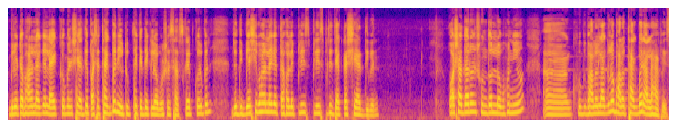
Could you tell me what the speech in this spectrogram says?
ভিডিওটা ভালো লাগে লাইক, কমেন্ট শেয়ার দিয়ে পাশে থাকবেন। ইউটিউব থেকে দেখলে অবশ্যই সাবস্ক্রাইব করবেন। যদি বেশি ভালো লাগে তাহলে প্লিজ প্লিজ প্লিজ একটা শেয়ার দিবেন। অসাধারণ, সুন্দর, লোভনীয় খুবই ভালো লাগল। ভালো থাকবেন। আল্লাহ হাফিজ।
